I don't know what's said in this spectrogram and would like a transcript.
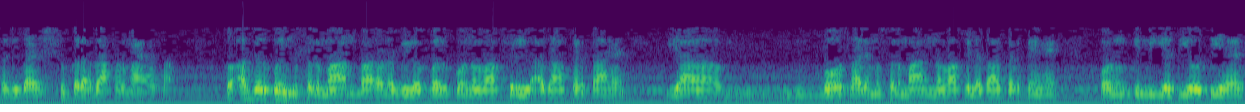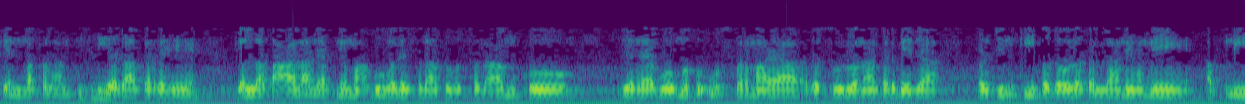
سجدہ شکر ادا فرمایا تھا۔ تو اگر کوئی مسلمان بارہ ربی الاول کو نوافل ادا کرتا ہے یا بہت سارے مسلمان نوافل ادا کرتے ہیں اور ان کی نیت یہ ہوتی ہے کہ نفل ہم اس لیے ادا کر رہے ہیں کہ اللہ تعالی نے اپنے محبوب علیہ السلاۃ والسلام کو جو ہے وہ مبعوث فرمایا، رسول بنا کر بھیجا اور جن کی بدولت اللہ نے ہمیں اپنی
